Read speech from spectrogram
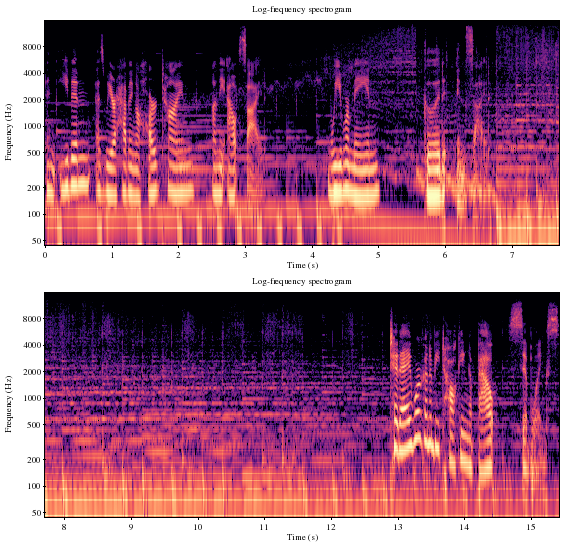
and even as we are having a hard time on the outside, we remain good inside. Today, we're going to be talking about siblings.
